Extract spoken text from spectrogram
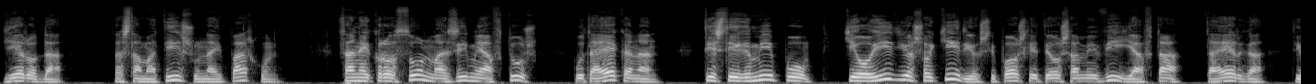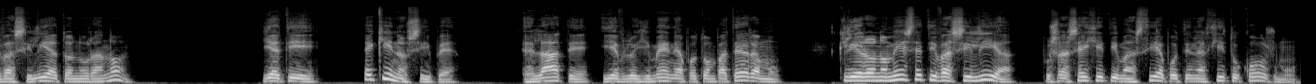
γέροντα, θα σταματήσουν να υπάρχουν, θα νεκρωθούν μαζί με αυτούς που τα έκαναν τη στιγμή που και ο ίδιος ο Κύριος υπόσχεται ως αμοιβή για αυτά τα έργα τη Βασιλεία των Ουρανών. Γιατί εκείνος είπε «Ελάτε οι ευλογημένοι από τον Πατέρα μου, κληρονομήστε τη Βασιλεία που σας έχει ετοιμαστεί από την αρχή του κόσμου,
